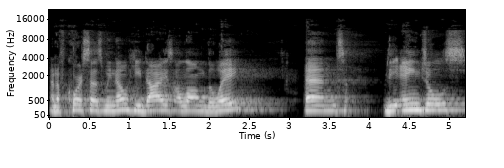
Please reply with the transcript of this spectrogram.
And of course, as we know, he dies along the way, and the angels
